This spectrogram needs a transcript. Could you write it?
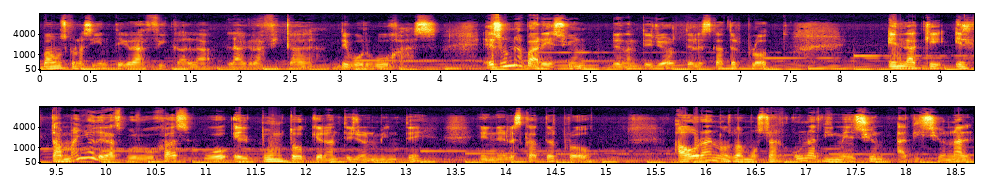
Vamos con la siguiente gráfica, la, gráfica de burbujas. Es una variación del anterior, del scatter plot, en la que el tamaño de las burbujas o el punto que era anteriormente en el scatter plot ahora nos va a mostrar una dimensión adicional.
